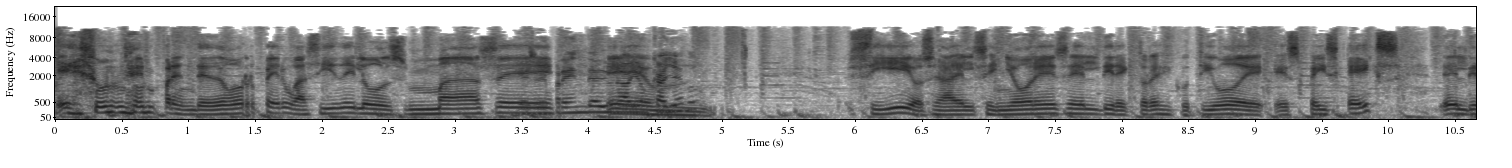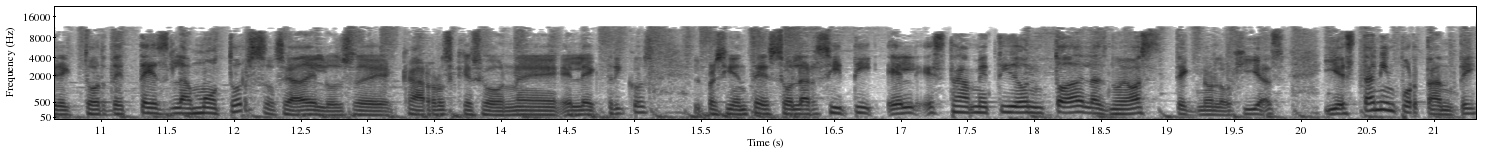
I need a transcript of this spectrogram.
Es un emprendedor, pero así de los más. Eh, ¿Se prende de un avión em, cayendo? Sí, o sea, el señor es el director ejecutivo de SpaceX el director de Tesla Motors, o sea, de los eh, carros que son eh, eléctricos, el presidente de Solar City, él está metido en todas las nuevas tecnologías y es tan importante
